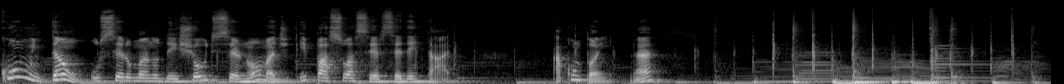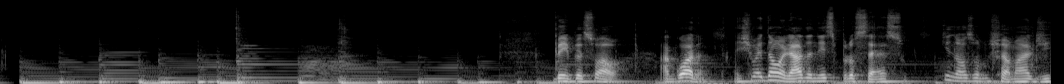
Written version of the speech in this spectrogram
Como então o ser humano deixou de ser nômade e passou a ser sedentário? Acompanhe, né? Bem, pessoal, agora a gente vai dar uma olhada nesse processo que nós vamos chamar de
